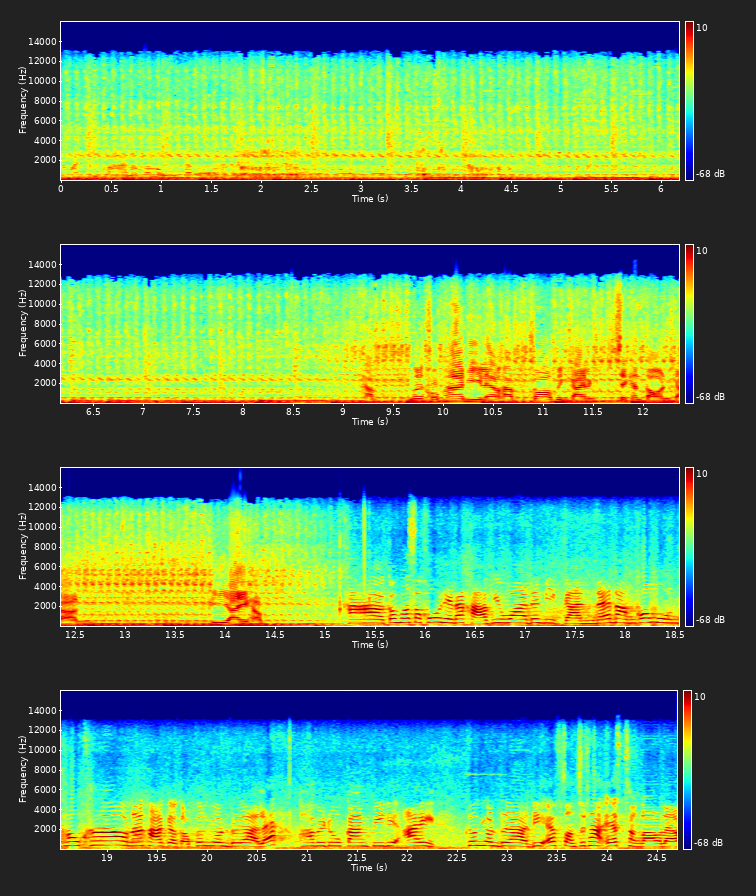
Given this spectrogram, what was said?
น้ำมันขึ้นมาแล้วก็ลงครับ ครับ เมื่อครบ5นาทีแล้วครับ ก็เป็นการเสร็จขั้นตอนการ PDI ครับ ค่ะก็เมื่อสักครู่เนี่ยนะคะ พี่ว่าได้มีการแนะนำข้อมูลคร่าวๆนะคะ เกี่ยวกับเครื่องยนต์เรือ และพาไปดูการ PDI เครื่องยนต์เรือ DF 2.5S ของเราแล้ว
